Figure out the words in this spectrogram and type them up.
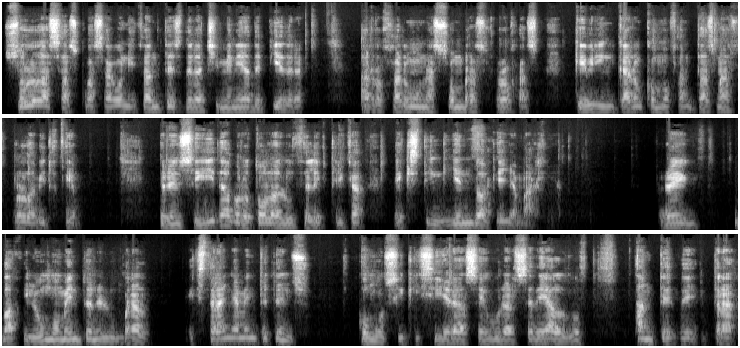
solo las ascuas agonizantes de la chimenea de piedra arrojaron unas sombras rojas que brincaron como fantasmas por la habitación pero enseguida brotó la luz eléctrica extinguiendo aquella magia. Reg vaciló un momento en el umbral, extrañamente tenso, como si quisiera asegurarse de algo antes de entrar.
